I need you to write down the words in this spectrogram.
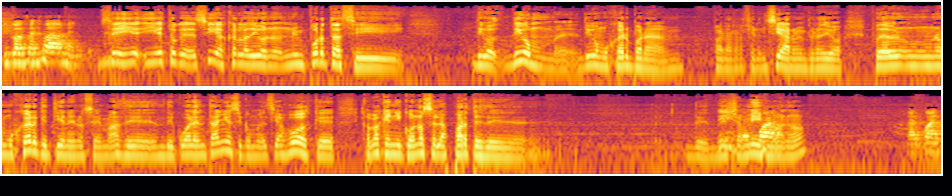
y consensuadamente. Sí, y y esto que decías, Carla, digo, no, no importa si. Digo, digo, eh, digo mujer para, para referenciarme, pero digo, puede haber un- una mujer que tiene, no sé, más de, de 40 años y como decías vos, que capaz que ni conoce las partes de, de, de Sí, ella misma, cual. ¿no? Tal cual.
